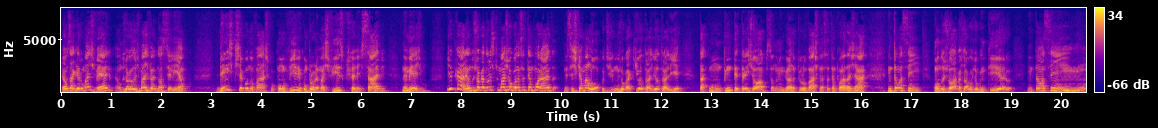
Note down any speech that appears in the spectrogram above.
é o zagueiro mais velho, é um dos jogadores mais velhos do nosso elenco. Desde que chegou no Vasco, convive com problemas físicos, que a gente sabe, não é mesmo? E, cara, é um dos jogadores que mais jogou nessa temporada. Nesse esquema louco de um jogo aqui, outro ali, outro ali. Tá com 33 jogos, se eu não me engano, pelo Vasco nessa temporada já. Então, assim, quando joga, joga o jogo inteiro. Então, assim,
